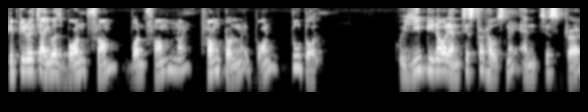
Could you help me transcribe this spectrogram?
ফিফটি রয়েছে I was born from born from নয় ফ্রম টল নয় born to tall we lived in our ancestor house নয় ancestral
